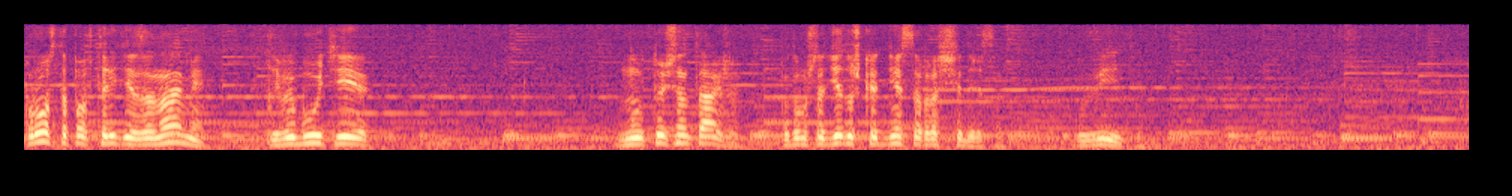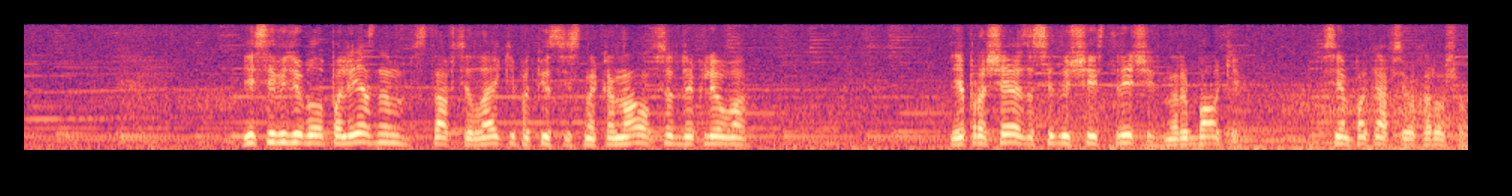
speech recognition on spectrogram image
Просто повторите за нами, и вы будете ну, точно так же. Потому что дедушка Днестр расщедрится. Увидите. Если видео было полезным, ставьте лайки, подписывайтесь на канал. Все для клёва. Я прощаюсь до следующей встречи на рыбалке. Всем пока, всего хорошего.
